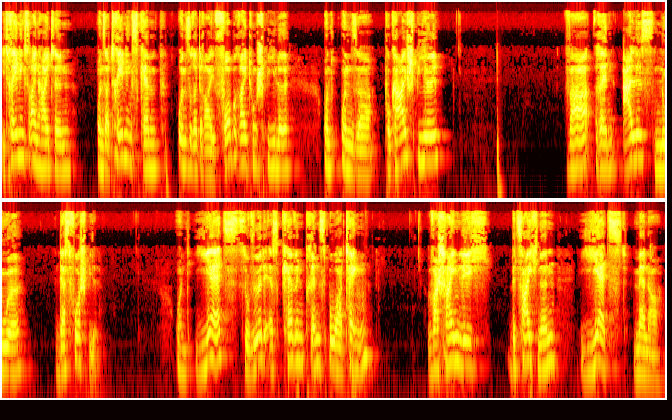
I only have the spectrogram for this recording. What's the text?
Die Trainingseinheiten, unser Trainingscamp, unsere drei Vorbereitungsspiele und unser Pokalspiel waren alles nur das Vorspiel. Und jetzt, so würde es Kevin Prince Boateng wahrscheinlich bezeichnen, jetzt Männer,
